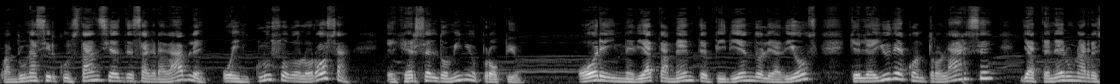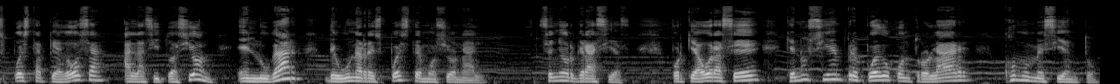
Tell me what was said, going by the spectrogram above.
Cuando una circunstancia es desagradable o incluso dolorosa, ejerce el dominio propio. Ore inmediatamente pidiéndole a Dios que le ayude a controlarse y a tener una respuesta piadosa a la situación en lugar de una respuesta emocional. Señor, gracias, porque ahora sé que no siempre puedo controlar cómo me siento,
